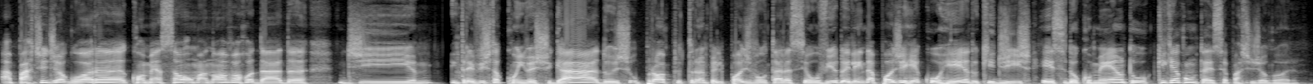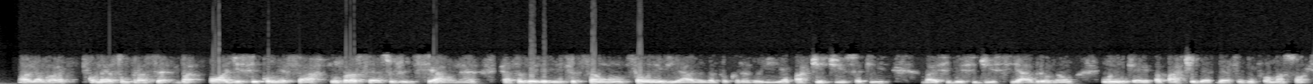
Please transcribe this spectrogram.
A partir de agora começa uma nova rodada de entrevista com investigados. O próprio Trump ele pode voltar a ser ouvido, ele ainda pode recorrer do que diz esse documento. O que, que acontece a partir de agora? Olha, agora começa um processo, pode-se começar um processo judicial, né? Essas evidências são, são enviadas à Procuradoria, a partir disso é que vai se decidir se abre ou não um inquérito a partir de, dessas informações.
